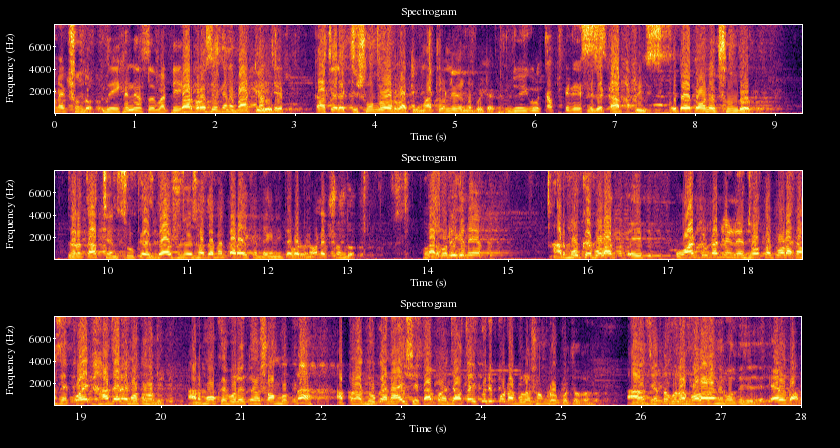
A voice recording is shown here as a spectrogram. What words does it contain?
অনেক সুন্দর। যে এখানে আছে বাটি। তারপর আছে এখানে বাটি এই কাচের। একটি সুন্দর বাটি মাত্র নিরানব্বই টাকা। যে এগুলো কাপ পিরিস এই যে কাপ পিস এটাও তো অনেক সুন্দর। যারা চাচ্ছেন সুকেস দেওয়াল সুযোগ সাজাবেন তারা এখান থেকে নিতে পারবেন। অনেক সুন্দর। তারপরে এখানে আর মুখে বলা এই ওয়ান টু নাইনটি যত প্রোডাক্ট আছে কয়েক হাজারের মতো হবে। আর মুখে বলে তো সম্ভব না আপনারা দোকানে আইসে তারপরে যাচাই করে প্রোডাক্টগুলো সংগ্রহ করতে পারবেন। আর যতগুলো বলার আমি বলতেছি অ্যালবাম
